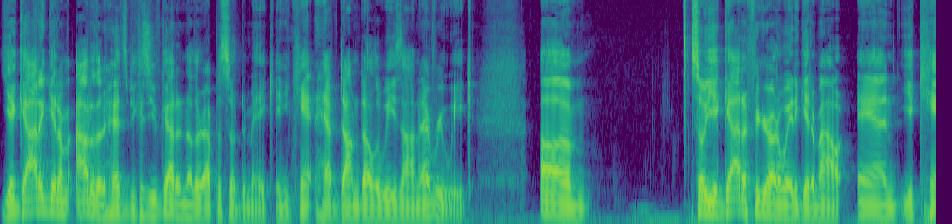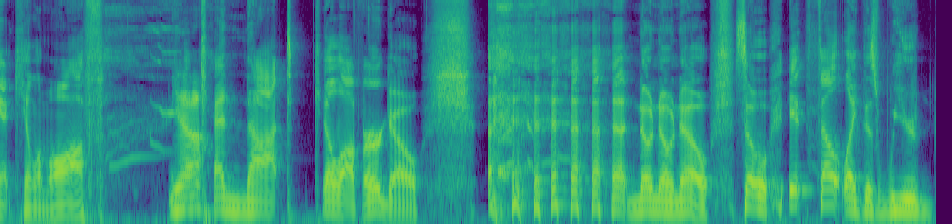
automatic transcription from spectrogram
You got to get them out of their heads because you've got another episode to make and you can't have dom deluise on every week. Um so you got to figure out a way to get him out and you can't kill him off. Yeah. Cannot kill off Urgo. no, no, no. So it felt like this weird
